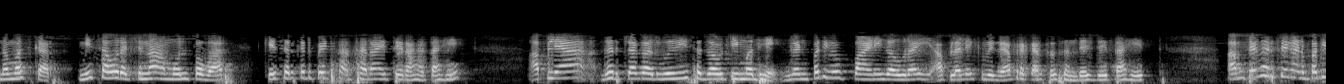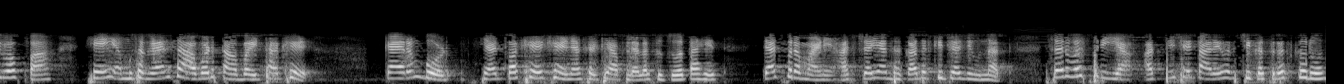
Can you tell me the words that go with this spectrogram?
नमस्कार. मी सौ रचना अमोल पवार केसरकरपेठ सातारा येथे राहत आहे. आपल्या घरच्या गौरी सजावटीमध्ये गणपती बाप्पा आणि गौराई आपल्याला एक वेगळ्या प्रकारचा संदेश देत आहेत. आमच्या घरचे गणपती बाप्पा हे सगळ्यांचा आवडता बैठा खेळ कॅरम बोर्ड याचा खेळ खेळण्यासाठी आपल्याला सुचवत आहेत. त्याचप्रमाणे आजच्या या धकाधकीच्या जीवनात सर्व स्त्रिया अतिशय तारेवरची कसरत करून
